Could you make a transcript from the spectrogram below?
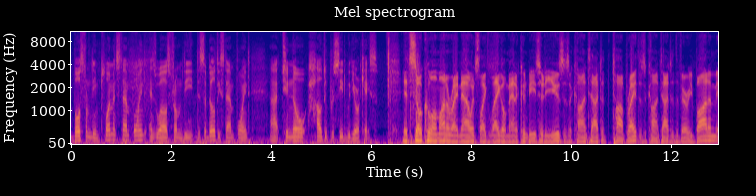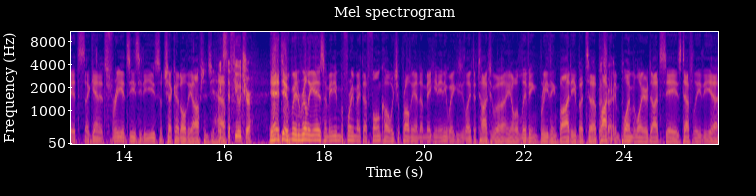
both from the employment standpoint as well as from the disability standpoint, uh, to know how to proceed with your case. It's so cool. I'm on it right now. It's like Lego, man. It couldn't be easier to use. There's a contact at the top right. There's a contact at the very bottom. It's again, it's free. It's easy to use. So check out all the options you have. It's the future. Yeah, it, it, really is. I mean, even before you make that phone call, which you'll probably end up making anyway, because you like to talk to a you know a living, breathing body. But uh, pocketemploymentlawyer.ca is definitely the uh,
